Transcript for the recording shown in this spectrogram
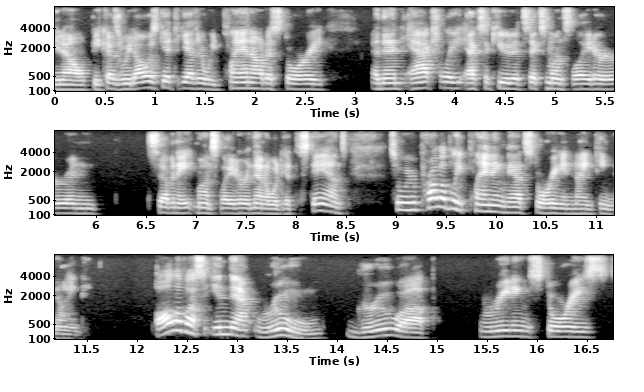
You know, because we'd always get together, we'd plan out a story and then actually execute it six months later and seven, eight months later, and then it would hit the stands. So we were probably planning that story in 1990. All of us in that room grew up reading stories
